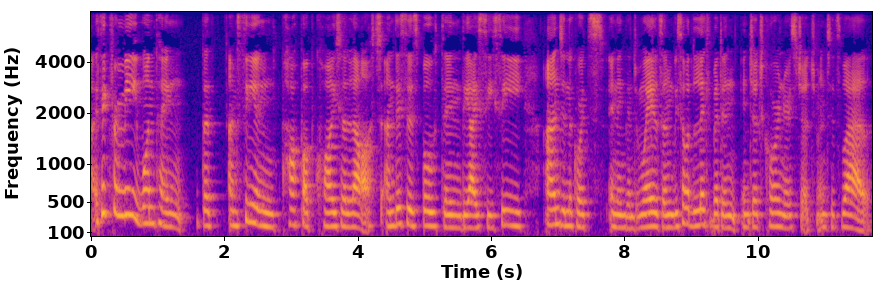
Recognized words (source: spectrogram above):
I think for me, one thing that I'm seeing pop up quite a lot, and this is both in the ICC and in the courts in England and Wales, and we saw it a little bit in, in Judge Korner's judgment as well,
